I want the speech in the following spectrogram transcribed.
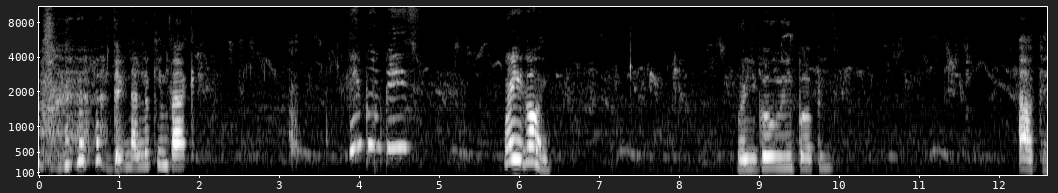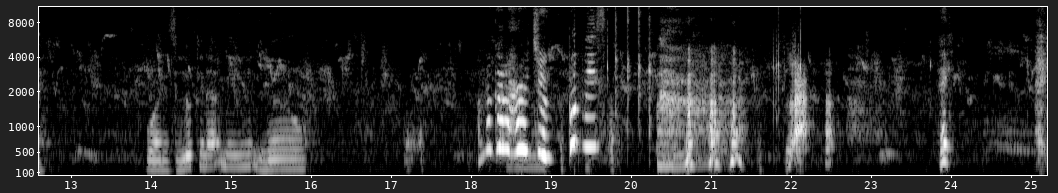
puppies. They're not looking back. Hey, puppies. Where are you going? Where are you going, puppies? Ah, okay. One is looking at me. No. I'm not gonna hurt you. Puppies! hey. Hey.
